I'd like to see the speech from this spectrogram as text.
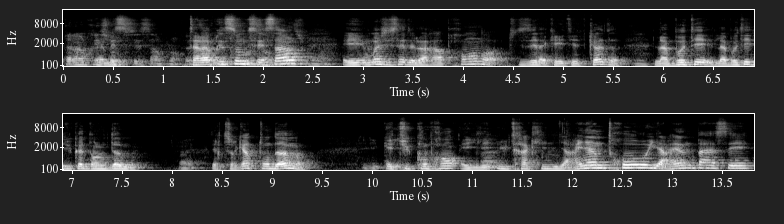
T'as l'impression mais que c'est simple en fait. t'as l'impression que c'est simple, ouais. Et moi, j'essaie de leur apprendre, tu disais la qualité de code, la beauté, la beauté du code dans le DOM. Ouais. C'est-à-dire, tu regardes ton DOM et tu comprends, et il est ultra clean. Il n'y a rien de trop, il n'y a rien de pas assez.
